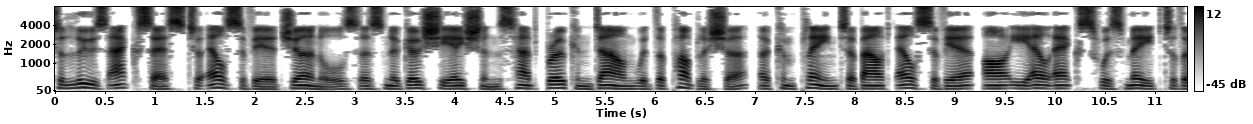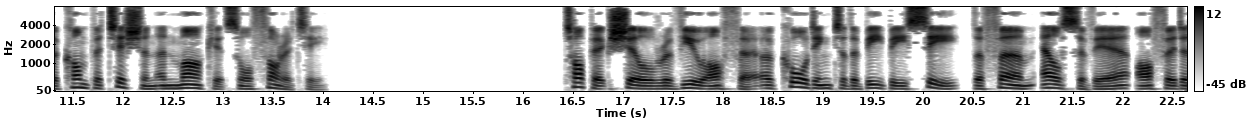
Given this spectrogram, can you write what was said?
to lose access to Elsevier journals as negotiations had broken down with the publisher. A complaint about Elsevier RELX was made to the Competition and Markets Authority. Topic Shill review offer According to the BBC, The firm Elsevier offered a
